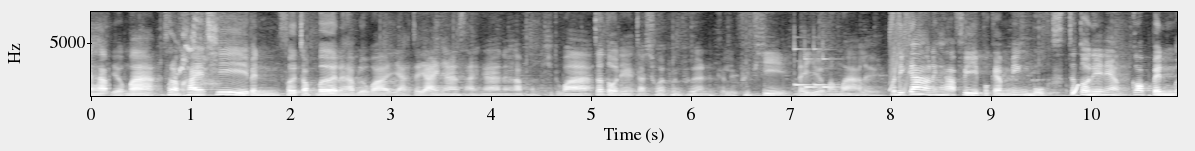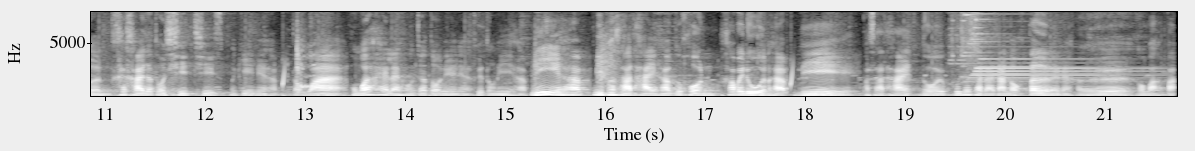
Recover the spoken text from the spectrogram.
นะครับเยอะมากสำหรับใครที่เป็น first jobber นะครับหรือว่าอยากจะย้ายงานสายงานนะครับผมคิดว่าเจ้าตัวนี้จะช่วยเพื่อนๆ หรือพี่ๆได้เยอะมากๆเลยตัวที่9นะครับ free programming books เจ้าตัวนี้เนี่ยก็เป็นเหมือนคล้ายๆเจ้าตัว cheat sheet เมื่อกี้เนี่ยครับ แต่ว่าผมว่าไฮไลท์ของเจ้าตัวนี้เนี่ยคือตรงนี้ครับ นี่ครับ มีภาษาไทยครับทุกคนเข้าไปดูกันครับ นี่ภาษาไทยโดยผู้ช่วยศาสตราจารย์ด็อกเตอร์เลยนะเออก็ว่าไป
